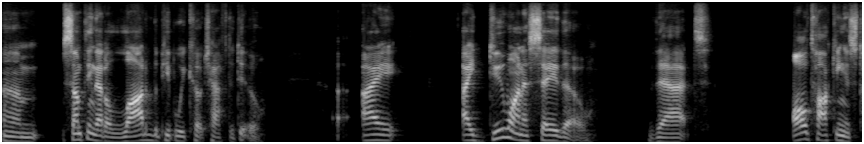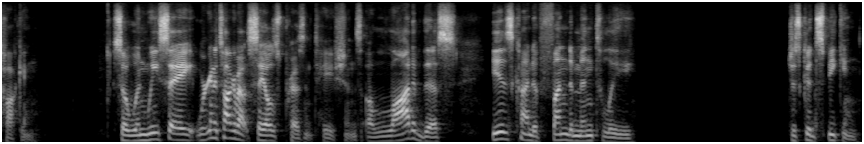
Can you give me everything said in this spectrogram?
um, something that a lot of the people we coach have to do. I I do want to say though that all talking is talking. So when we say we're going to talk about sales presentations, a lot of this is kind of fundamentally just good speaking.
